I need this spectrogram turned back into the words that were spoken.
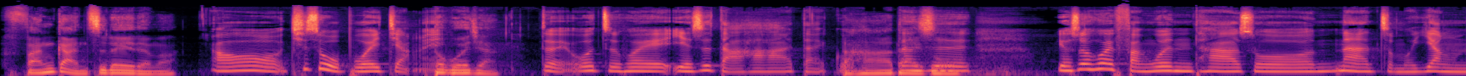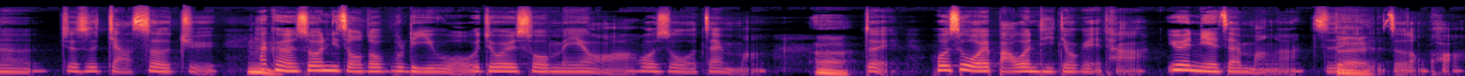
反感之类的吗？哦，其实我不会讲哎、都不会讲，对我只会也是打哈哈带过，打哈哈带过但是有时候会反问他说：“那怎么样呢？”就是假设句，嗯他可能说：“你怎么都不理我？”我就会说：“没有啊，或者说我在忙。嗯”对，或是我会把问题丢给他，因为你也在忙啊之类的这种话。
